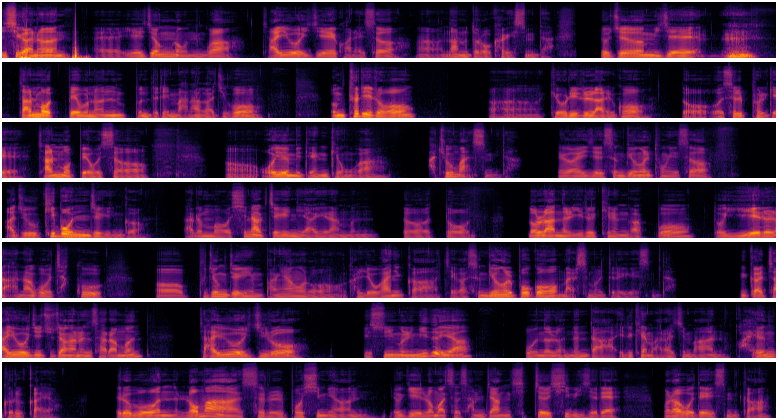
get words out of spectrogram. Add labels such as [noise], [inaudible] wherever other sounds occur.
이 시간은 에, 예정론과 자유의지에 관해서 어, 나누도록 하겠습니다. 요즘 이제 [clears throat] 잘못 배우는 분들이 많아가지고 엉터리로 어, 교리를 알고 또 어설프게 잘못 배워서 어, 오염이 된 경우가 아주 많습니다. 제가 이제 성경을 통해서 아주 기본적인 거, 다른 뭐 신학적인 이야기라면 또, 또 논란을 일으키는 것 같고 또 이해를 안 하고 자꾸 어, 부정적인 방향으로 가려고 하니까 제가 성경을 보고 말씀을 드리겠습니다. 그러니까 자유의지 주장하는 사람은 자유의지로 예수님을 믿어야 구원을 얻는다 이렇게 말하지만 과연 그럴까요? 여러분 로마서를 보시면 여기 로마서 3장 10절 12절에 뭐라고 되어 있습니까?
